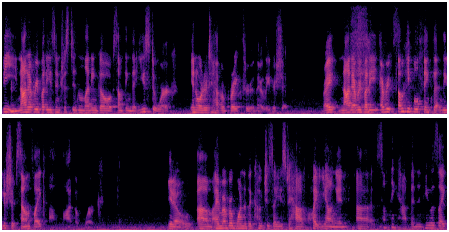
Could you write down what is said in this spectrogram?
B, mm-hmm. not everybody is interested in letting go of something that used to work in order to have a breakthrough in their leadership right? Not everybody every some people think that leadership sounds like a lot of work. You know um, i remember one of the coaches i used to have quite young and uh, something happened and he was like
